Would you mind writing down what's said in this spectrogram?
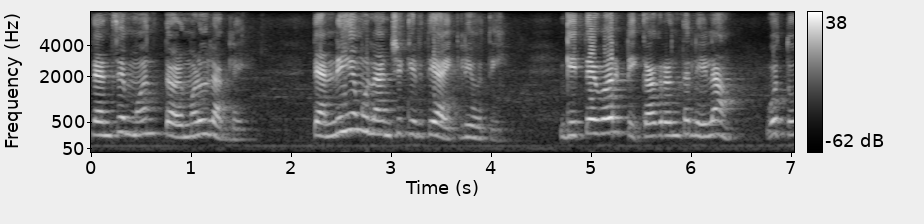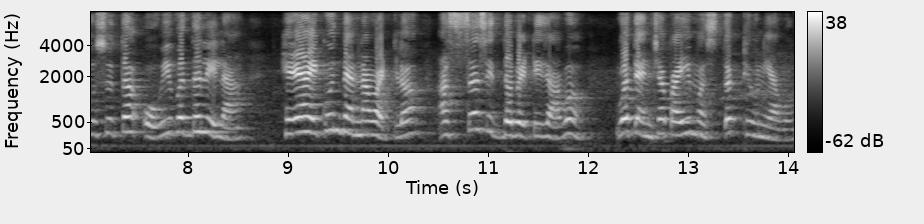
त्यांचे मन तळमळू लागले. त्यांनीही मुलांची कीर्ती ऐकली होती. गीतेवर टीकाग्रंथ लिहिला व तो सुद्धा ओवीबद्ध लिहिला. हे ऐकून त्यांना वाटलं असं सिद्धबेटी जावं व त्यांच्या पायी मस्तक ठेवून यावं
